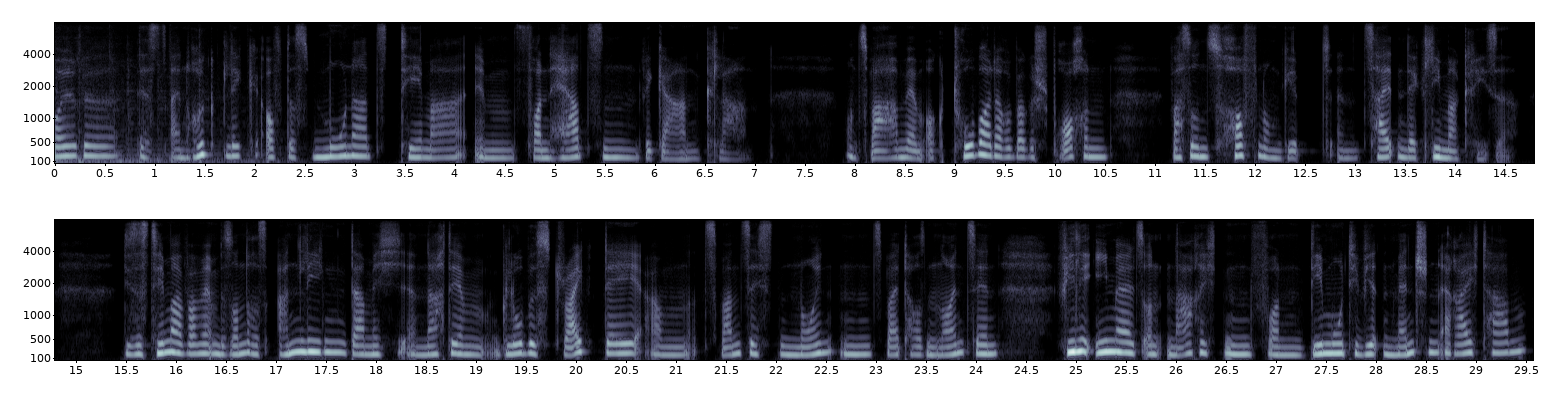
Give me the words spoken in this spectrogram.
Folge ist ein Rückblick auf das Monatsthema im von Herzen vegan Clan. Und zwar haben wir im Oktober darüber gesprochen, was uns Hoffnung gibt in Zeiten der Klimakrise. Dieses Thema war mir ein besonderes Anliegen, da mich nach dem Global Strike Day am 20.09.2019 viele E-Mails und Nachrichten von demotivierten Menschen erreicht haben,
